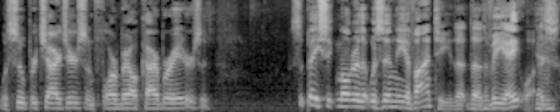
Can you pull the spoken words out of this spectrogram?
with superchargers and four barrel carburetors. It's the basic motor that was in the Avanti. The the, the V8 was,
